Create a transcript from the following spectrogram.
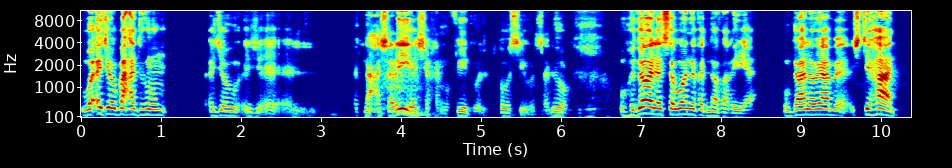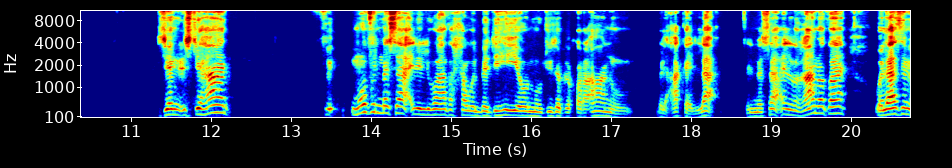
وأجوا بعدهم أجوا الاثنا عشرية الشيخ المفيد والطوسي والصدوق وهذول سووا لنا النظريه وقالوا يا اجتهاد. زين الاجتهاد مو في المسائل الواضحة والبديهية والموجودة بالقرآن وبالعقل لا في المسائل الغامضه ولازم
